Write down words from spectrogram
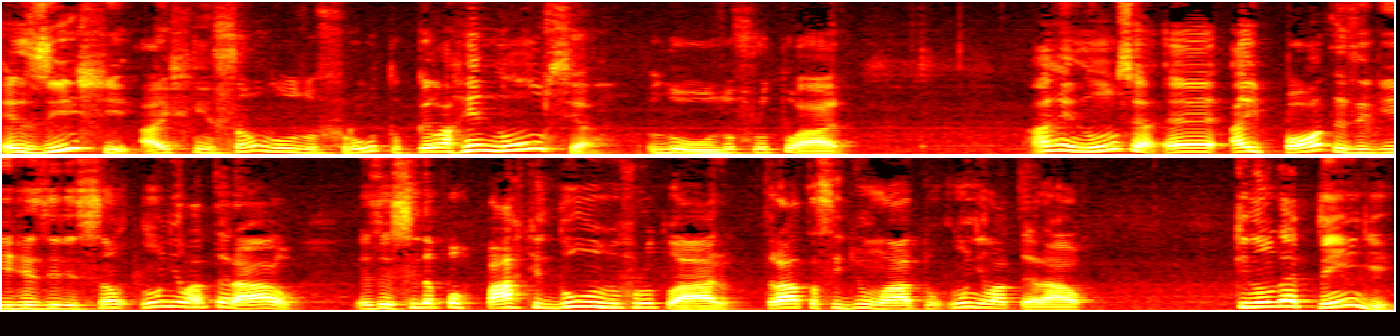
Existe a extinção do usufruto pela renúncia do usufrutuário. A renúncia é a hipótese de resilição unilateral exercida por parte do usufrutuário. Trata-se de um ato unilateral que não depende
